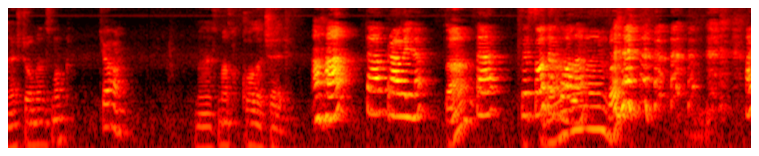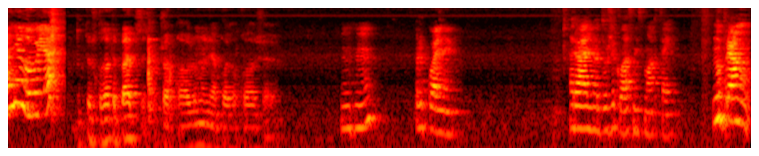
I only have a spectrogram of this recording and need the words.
Знаєш, що у мене смак? Чого? У мене смак кола черрі. Ага, так, правильно. Так? Так. Це сода кола. Алілуя. Хотів сказати пепсі спочатку, кола кола черрі. Угу. Прикольний. Реально дуже класний смак цей. Ну прям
